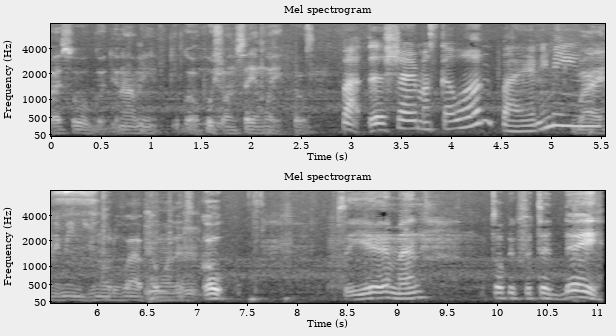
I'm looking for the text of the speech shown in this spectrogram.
but it's all good. You know what I mean? We've got to push on the same way. So, But the show must go on by any means. by any means, you know the vibe. Come on, let's go. So yeah, man. Topic for today.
